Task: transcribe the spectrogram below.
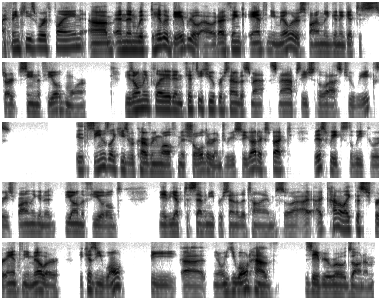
I think he's worth playing. Um, and then with Taylor Gabriel out, I think Anthony Miller is finally going to get to start seeing the field more. He's only played in 52% of the sma- snaps each of the last two weeks. It seems like he's recovering well from his shoulder injury. So you got to expect this week's the week where he's finally going to be on the field, maybe up to 70% of the time. So I, I kind of like this for Anthony Miller because he won't be, uh, you know, he won't have Xavier Rhodes on him.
